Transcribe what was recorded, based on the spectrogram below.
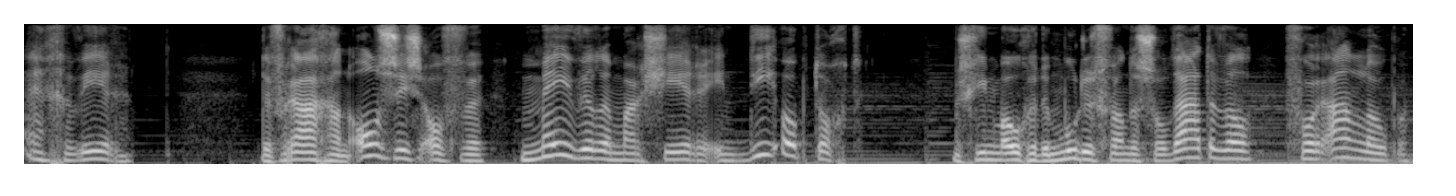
en geweren. De vraag aan ons is of we mee willen marcheren in die optocht. Misschien mogen de moeders van de soldaten wel vooraan lopen.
